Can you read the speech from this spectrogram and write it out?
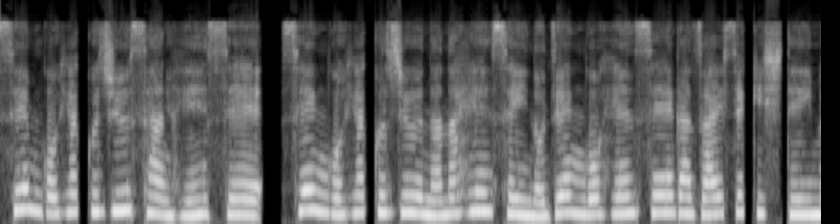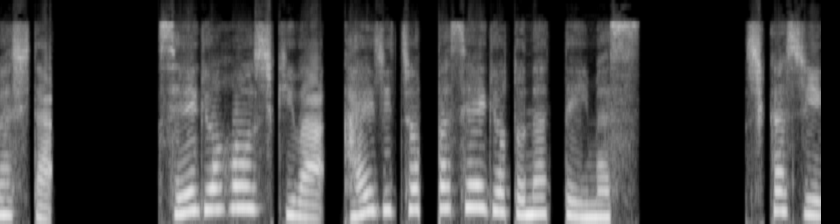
1513編成、1517編成の前後編成が在籍していました。制御方式は開示直波制御となっています。しかし、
